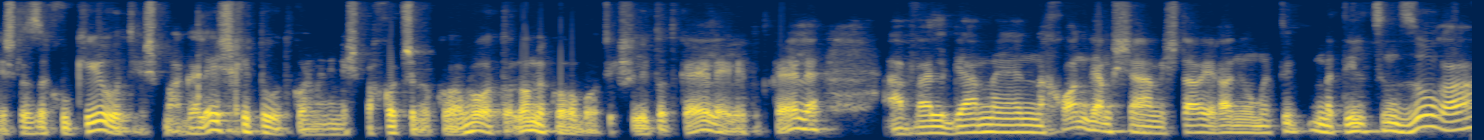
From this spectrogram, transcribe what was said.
יש לזה חוקיות, יש מעגלי שחיתות, כל מיני משפחות שמקורבות או לא מקורבות, יש שליטות כאלה, אליטות כאלה, אבל גם נכון גם שהמשטר האיראני הוא מטיל, מטיל צנזורה,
